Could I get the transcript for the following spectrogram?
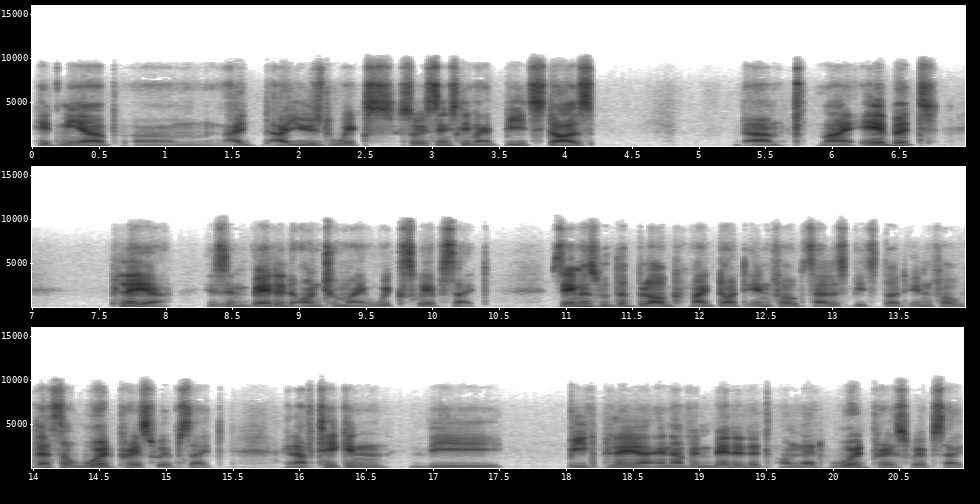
hit me up. Um, I I used Wix, so essentially my BeatStars, um, my Airbit player is embedded onto my Wix website. Same as with the blog, my .info, silasbeats.info. That's a WordPress website, and I've taken the beat player and I've embedded it on that WordPress website.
